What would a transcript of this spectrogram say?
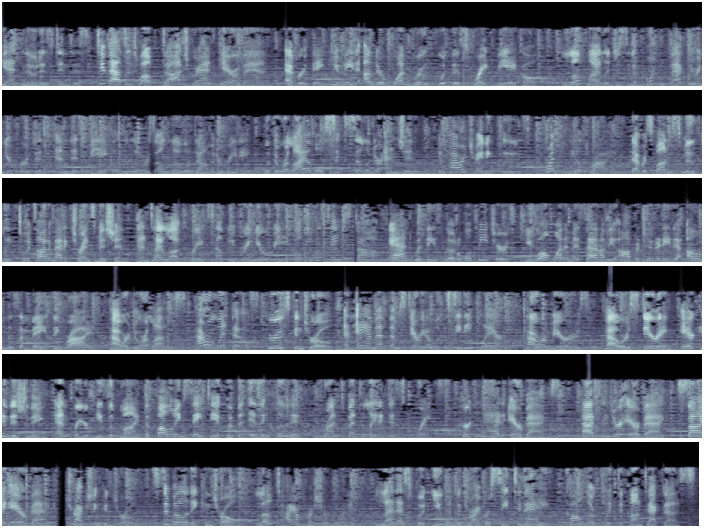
noticed in this 2012 Dodge Grand Caravan. Everything you need under one roof with this great vehicle. Low mileage is an important factor in your purchase, and this vehicle delivers a low odometer reading with a reliable six-cylinder engine. The powertrain includes front-wheel drive that responds smoothly to its automatic transmission. Anti-lock brakes help you bring your vehicle to a safe. And with these notable features, you won't want to miss out on the opportunity to own this amazing ride. Power door locks, power windows, cruise control, an AM FM stereo with a CD player, power mirrors, power steering, air conditioning, and for your peace of mind, the following safety equipment is included. Front ventilated disc brakes, curtain head airbags, passenger airbag, side airbag, traction control, stability control, low tire pressure warning. Let us put you in the driver's seat today. Call or click to contact us.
